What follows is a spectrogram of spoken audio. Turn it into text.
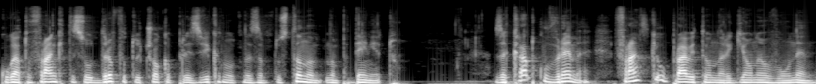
когато франките се отдръпват от шока, предизвикан от незапността на нападението. За кратко време франкският управител на региона е уволнен.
